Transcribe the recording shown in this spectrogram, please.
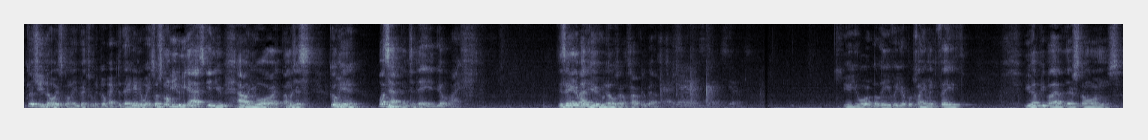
Because you know it's going to eventually go back to that anyway. So it's no need of me asking you how you are. I'm going to just go ahead. What's happening today in your life? Is there anybody here who knows what I'm talking about? Here you are a believer, you're proclaiming faith. You help people out of their storms.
